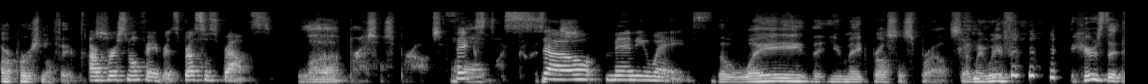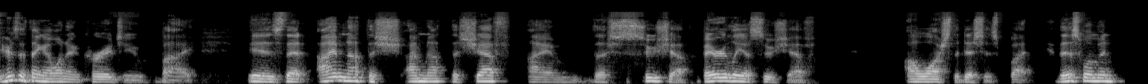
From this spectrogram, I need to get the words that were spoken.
our personal favorites, our personal favorites, Brussels sprouts. Love Brussels sprouts. Oh Fixed oh so many ways. The way that you make Brussels sprouts. I mean, we've here's the here's the thing I want to encourage you by is that I'm not the sh- I'm not the chef I am the sous chef, barely a sous chef. I'll wash the dishes, but this woman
